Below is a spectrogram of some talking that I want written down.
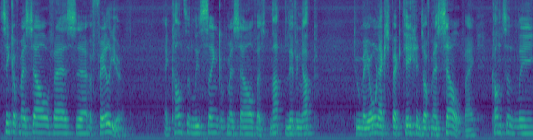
think of myself as uh, a failure. I constantly think of myself as not living up to my own expectations of myself. I constantly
